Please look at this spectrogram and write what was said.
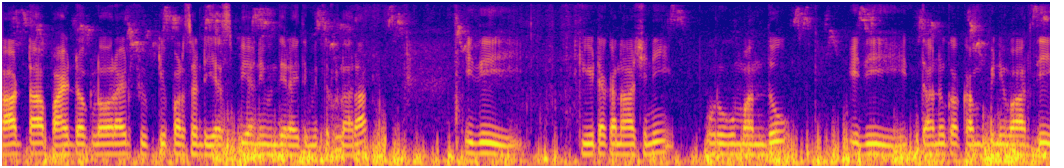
Cartap hydrochloride fifty percent SP అని ఉంది రైతు మిత్రులారా. ఇది కీటకనాశిని పురుగు మందు ఇది ధనుక కంపెనీ వారిది.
